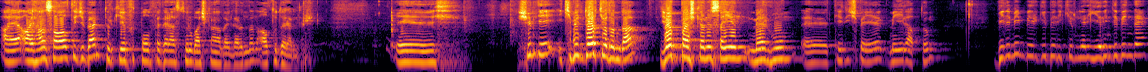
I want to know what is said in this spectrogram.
Ay- Ayhan Sağaltıcı ben. Türkiye Futbol Federasyonu Başkan adaylarından 6 dönemdir. Ee, şimdi 2004 yılında YÖK Başkanı Sayın merhum e, Tediç Bey'e mail attım. Bilimin bilgi birikimleri yerin dibinde,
